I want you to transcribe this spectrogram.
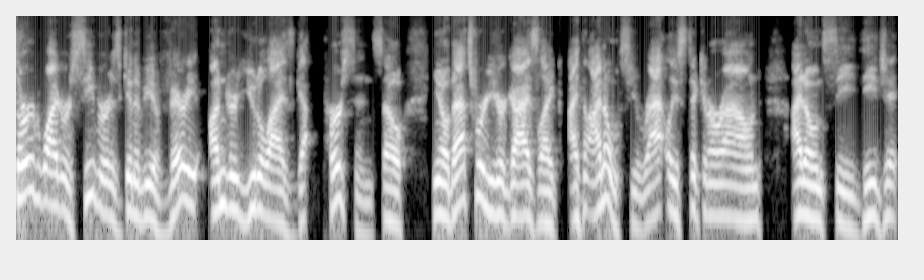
third wide receiver is going to be a very underutilized person. So, you know, that's where your guys like, I, I don't see Ratley sticking around. I don't see DJ,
